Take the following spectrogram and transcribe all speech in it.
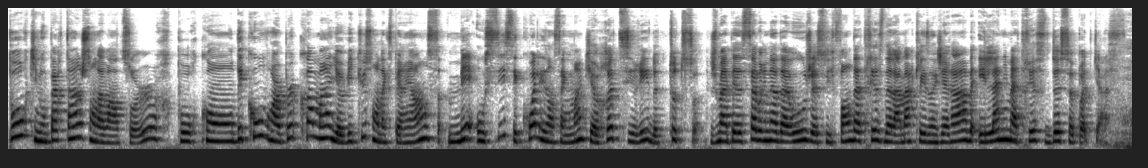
pour qu'il nous partage son aventure, pour qu'on découvre un peu comment il a vécu son expérience, mais aussi c'est quoi les enseignements qu'il a retirés de tout ça. Je m'appelle Sabrina Daou, je suis fondatrice de la marque Les Ingérables et l'animatrice de ce podcast.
